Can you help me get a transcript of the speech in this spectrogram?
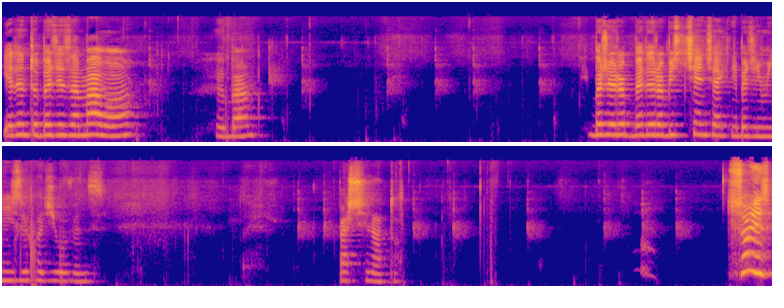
jeden to będzie za mało. Chyba. Chyba, że będę robić cięcia, jak nie będzie mi nic wychodziło, więc... Patrzcie na to. Co jest?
